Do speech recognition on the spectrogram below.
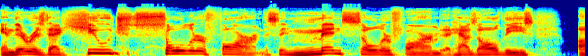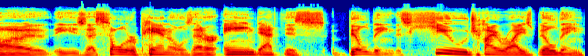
and there is that huge solar farm, this immense solar farm that has all these uh, these uh, solar panels that are aimed at this building, this huge high rise building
